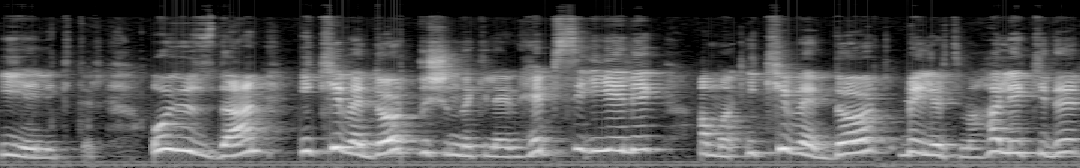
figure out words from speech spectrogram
İyeliktir. O yüzden 2 ve 4 dışındakilerin hepsi iyelik ama 2 ve 4 belirtme hal ekidir.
